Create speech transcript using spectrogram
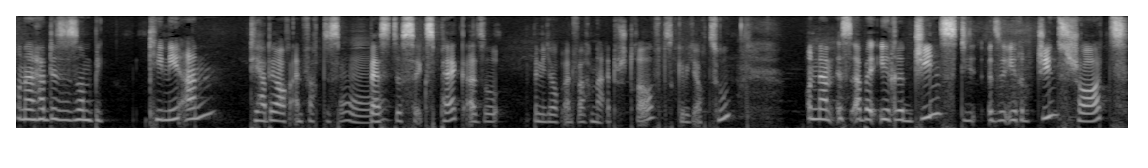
und dann hatte sie so ein Bikini an. Die hatte auch einfach das Mhm. beste Sixpack, also bin ich auch einfach neidisch drauf, das gebe ich auch zu. Und dann ist aber ihre Jeans, die, also ihre Jeans-Shorts,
